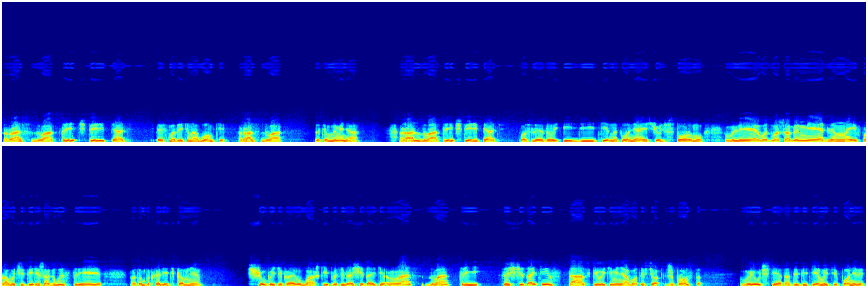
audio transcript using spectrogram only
Раз, два, три, четыре, пять. Теперь смотрите на обломки. Раз, два. Затем на меня. Раз, два, три, четыре, пять». После этого идите, наклоняясь чуть в сторону. Влево два шага медленно и вправо четыре шага быстрее. Потом подходите ко мне. Щупайте край рубашки и про себя считайте. Раз, два, три. Сосчитайте и стаскивайте меня. Вот и все. Это же просто. Выучите это, отрепетируйте, поняли?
